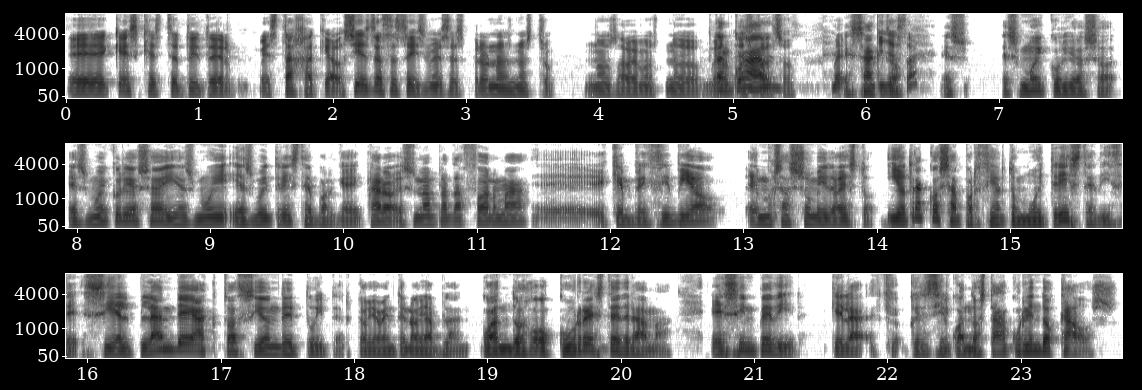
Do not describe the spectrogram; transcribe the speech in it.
eh, ¿qué es que este Twitter está hackeado? Sí, es de hace seis meses, pero no es nuestro. No sabemos, no, es falso. Exacto. Es, muy curioso, es muy curioso y es muy, es muy triste porque, claro, es una plataforma eh, que en principio hemos asumido esto. Y otra cosa, por cierto, muy triste, dice, si el plan de actuación de Twitter, que obviamente no había plan, cuando ocurre este drama, es impedir que la, es decir, cuando está ocurriendo caos,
